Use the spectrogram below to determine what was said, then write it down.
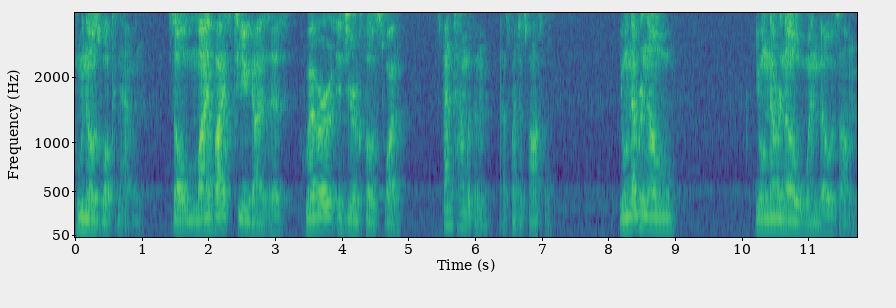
who knows what can happen. So my advice to you guys is, whoever is your close one, spend time with them as much as possible. You'll never know you will never know when those um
